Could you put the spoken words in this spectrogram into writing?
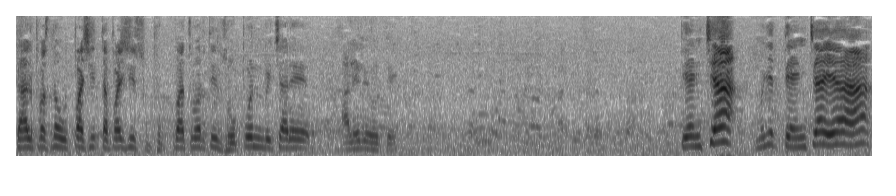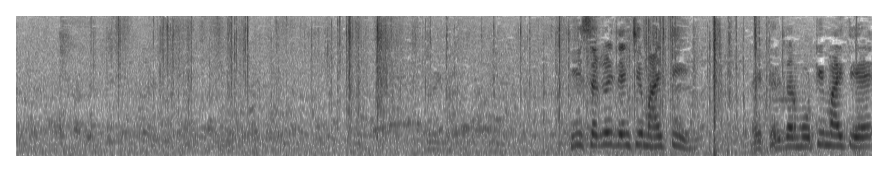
कालपासून उपाशी तपाशी फुटपाथवरती झोपून बिचारे आलेले होते. त्यांच्या म्हणजे त्यांच्या या ही सगळी त्यांची माहिती हे खरी तर मोठी माहिती आहे.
